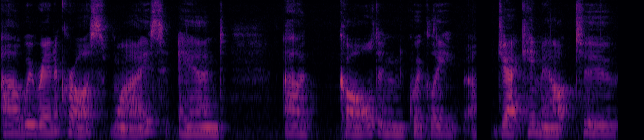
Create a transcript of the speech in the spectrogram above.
Uh, we ran across Wize and uh, called and quickly uh, Jack came out to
